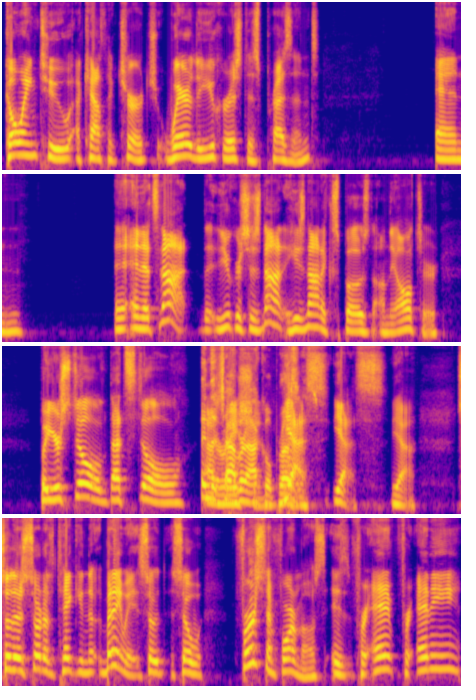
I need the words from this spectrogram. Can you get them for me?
going to a Catholic church where the Eucharist is present, and and it's not the Eucharist is not he's not exposed on the altar, but you're still that's still In the tabernacle presence. Yes, yes, yeah. So there's sort of taking the but anyway. So so first and foremost is for any for any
